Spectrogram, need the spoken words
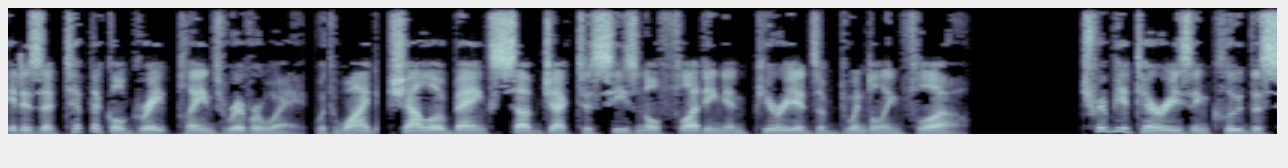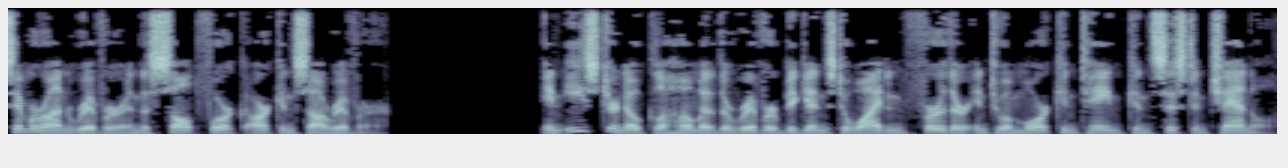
it is a typical Great Plains riverway, with wide, shallow banks subject to seasonal flooding and periods of dwindling flow. Tributaries include the Cimarron River and the Salt Fork Arkansas River. In eastern Oklahoma the river begins to widen further into a more contained consistent channel.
